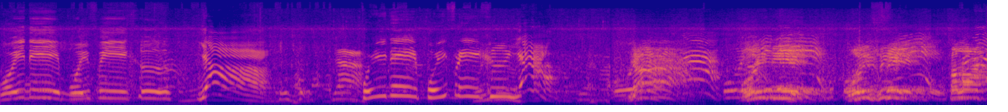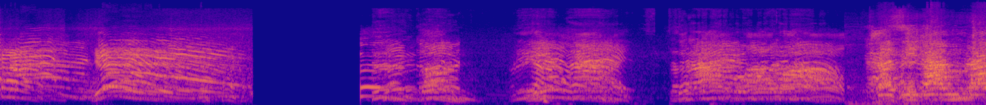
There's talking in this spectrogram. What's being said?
ปุ๋ยดี ปุ๋ยฟรีคือหญ้าปุ๋ยดี ปุ๋ยฟรีคือหญ้ายาปุ๋ยดี ปุ๋ยฟรีตลอดกาลเย้ I'm Rambla.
